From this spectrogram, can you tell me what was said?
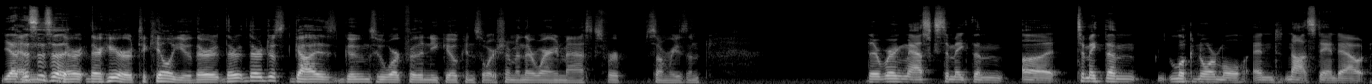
yeah, this is a they're they're here to kill you. They're they're they're just guys goons who work for the Nikkyo consortium and they're wearing masks for some reason. they're wearing masks to make them uh to make them look normal and not stand out.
